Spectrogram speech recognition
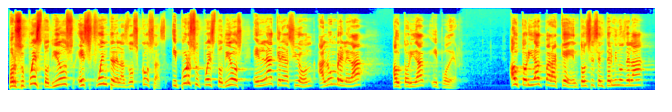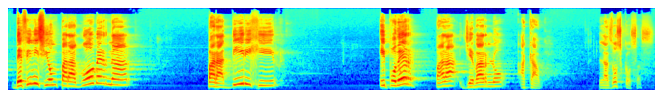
Por supuesto, Dios es fuente de las dos cosas. Y por supuesto, Dios en la creación al hombre le da autoridad y poder. ¿Autoridad para qué? Entonces, en términos de la definición, para gobernar, para dirigir y poder para llevarlo a cabo. Las dos cosas.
